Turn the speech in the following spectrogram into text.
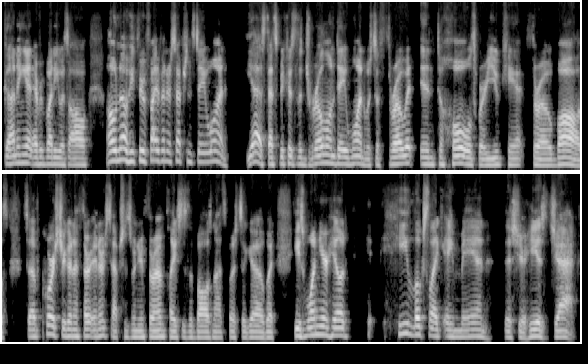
gunning it. Everybody was all, oh no, he threw five interceptions day one. Yes, that's because the drill on day one was to throw it into holes where you can't throw balls. So of course you're going to throw interceptions when you're throwing places the ball is not supposed to go. But he's one year healed. He looks like a man this year. He is jacked.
